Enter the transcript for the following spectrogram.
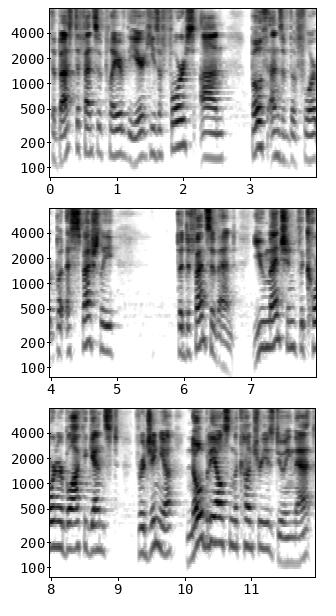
the best defensive player of the year. He's a force on both ends of the floor, but especially the defensive end. You mentioned the corner block against Virginia. Nobody else in the country is doing that.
